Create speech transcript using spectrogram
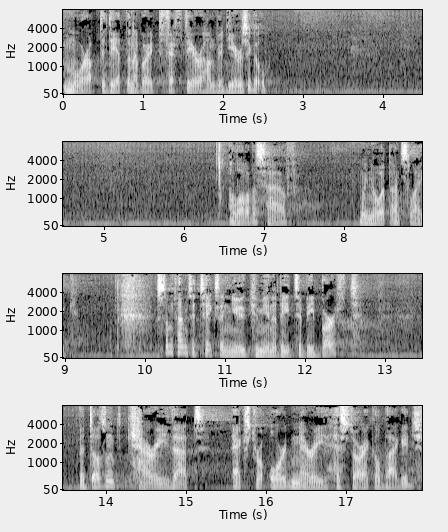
more up to date than about 50 or 100 years ago? A lot of us have. We know what that's like. Sometimes it takes a new community to be birthed that doesn't carry that extraordinary historical baggage.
